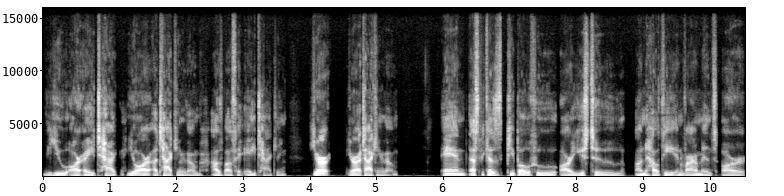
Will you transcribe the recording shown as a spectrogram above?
you are attack you are attacking them. I was about to say attacking. You're you're attacking them. And that's because people who are used to unhealthy environments are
